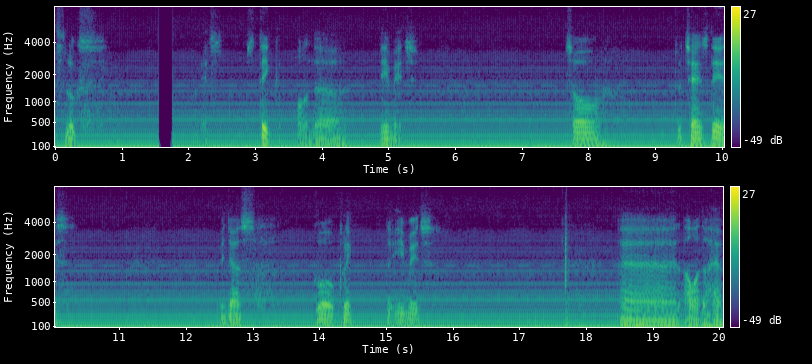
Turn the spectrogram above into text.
it looks it's stick on the image. So to change this we just go click the image. And I want to have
